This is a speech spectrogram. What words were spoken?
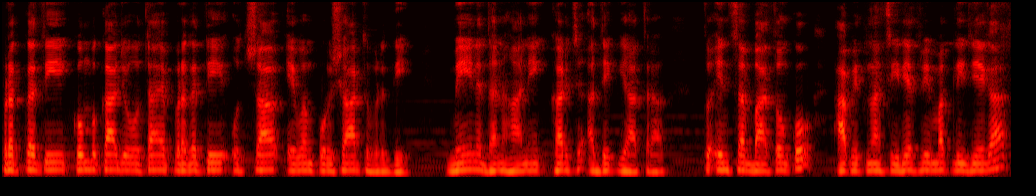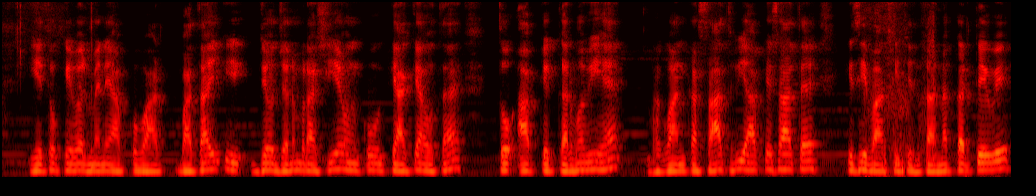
प्रकृति, कुंभ का जो होता है, प्रगति, उत्साह एवं पुरुषार्थ वृद्धि, मेन धन हानि, खर्च अधिक यात्रा तो इन सब बातों को आप इतना सीरियस भी मत लीजिएगा। ये तो केवल मैंने आपको बात, बताई कि जो जन्म राशि है, उनको क्या क्या होता है तो आपके कर्म भी हैं, भगवान का साथ भी आपके साथ है, किसी बात की चिंता न करते हुए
